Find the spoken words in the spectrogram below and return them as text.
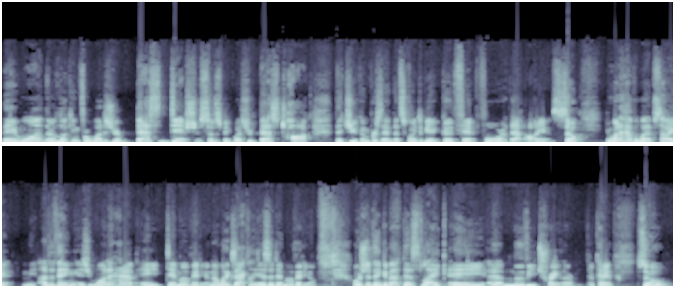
they want, they're looking for what is your best dish, so to speak. What's your best talk that you can present that's going to be a good fit for that audience. So you want to have a website. And the other thing is you want to have a demo video. Now, what exactly is a demo video? I want you to think about this like a, a movie trailer. Okay. So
